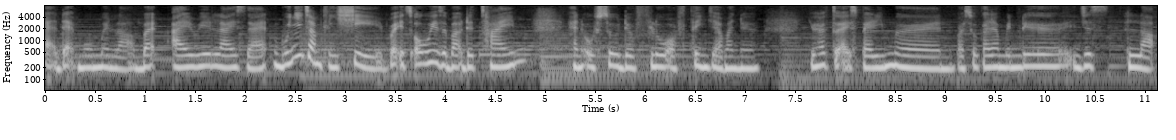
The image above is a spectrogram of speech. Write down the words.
At that moment lah. But I realise that Bunyi macam cliche But it's always about the time And also the flow of things Yang mana You have to experiment. Lepas tu kadang benda Just luck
